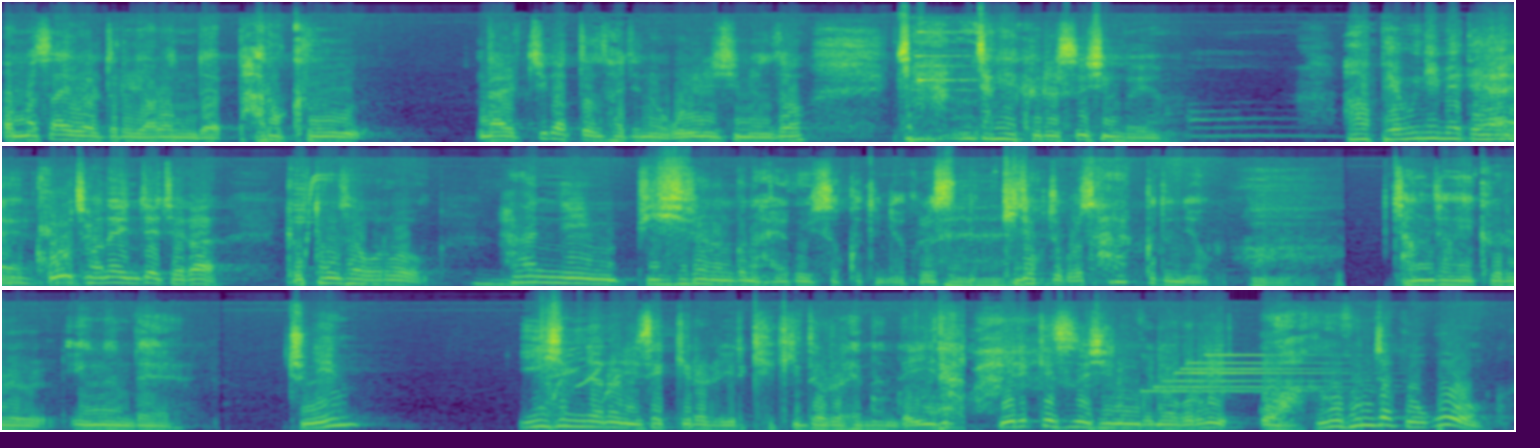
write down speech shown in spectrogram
엄마 싸이월드를 열었는데 바로 그 날 찍었던 사진을 올리시면서 장장의 글을 쓰신 거예요. 아 배우님에 대한 네, 그 전에 이제 제가 교통사고로 하나님 빛이라는 건 알고 있었거든요. 그래서 기적적으로 살았거든요. 장장의 글을 읽는데 주님 20년을 이 새끼를 이렇게 기도를 했는데 이렇게, 이렇게 쓰시는군요. 그러고 와 그거 혼자 보고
